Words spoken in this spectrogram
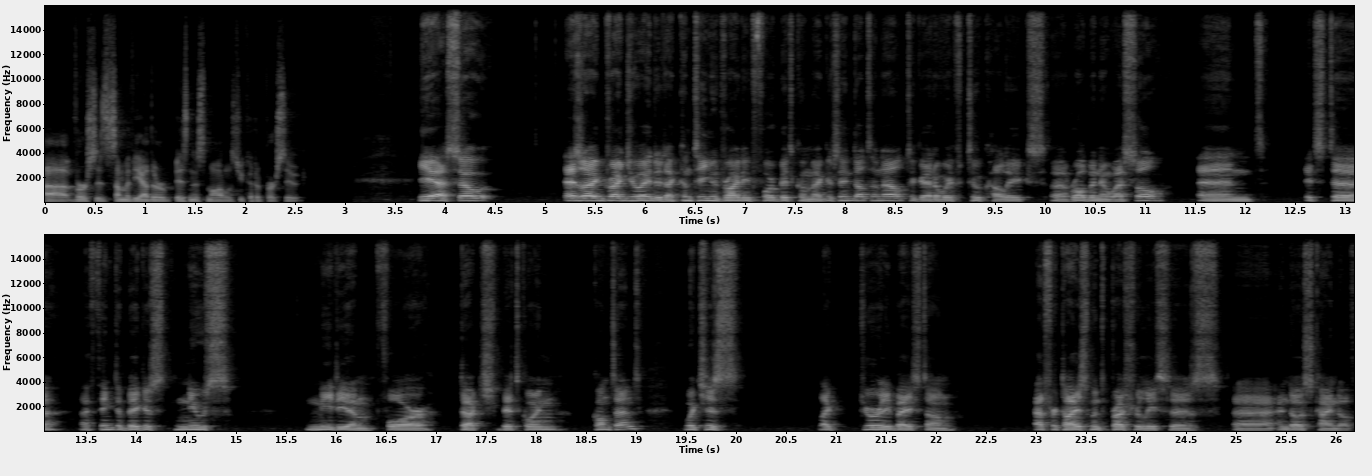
uh, versus some of the other business models you could have pursued? Yeah, so as I graduated, I continued writing for BitcoinMagazine.nl together with two colleagues, uh, Robin and Wessel. And it's the, I think, the biggest news medium for Dutch Bitcoin content, which is like purely based on advertisement, press releases, uh, and those kind of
